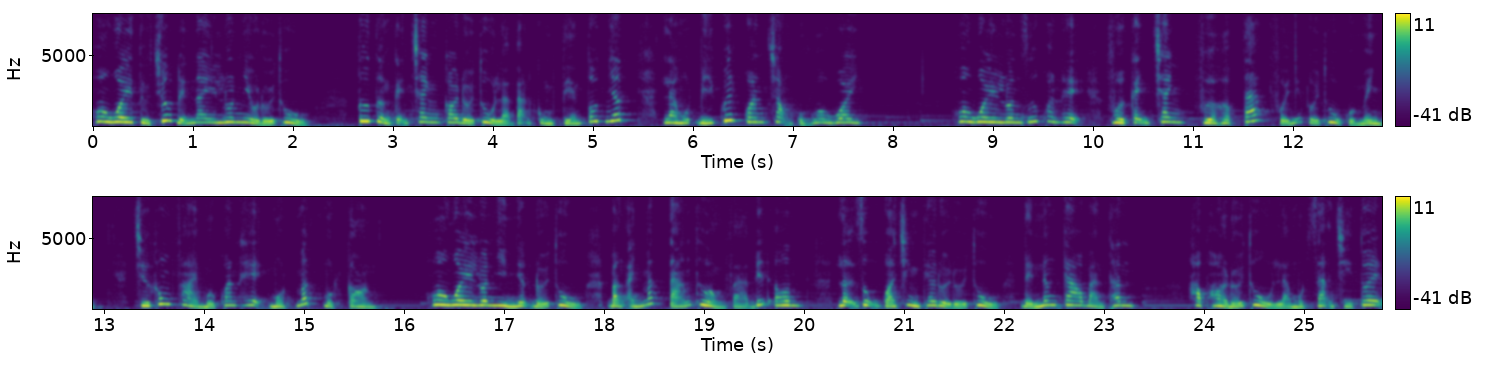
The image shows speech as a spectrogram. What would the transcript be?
Huawei từ trước đến nay luôn nhiều đối thủ, Tư tưởng cạnh tranh coi đối thủ là bạn cùng tiến tốt nhất là một bí quyết quan trọng của Huawei. Huawei luôn giữ quan hệ vừa cạnh tranh vừa hợp tác với những đối thủ của mình, chứ không phải mối quan hệ một mất một còn. Huawei luôn nhìn nhận đối thủ bằng ánh mắt tán thưởng và biết ơn, lợi dụng quá trình theo đuổi đối thủ để nâng cao bản thân. Học hỏi đối thủ là một dạng trí tuệ.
